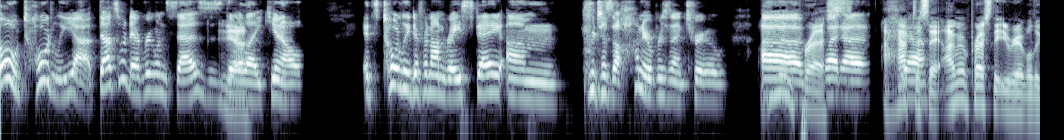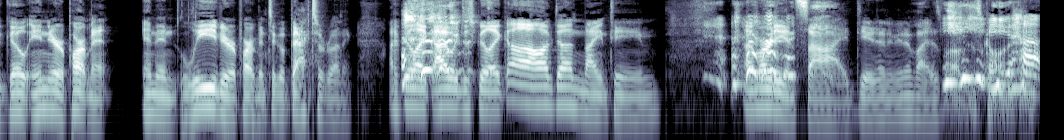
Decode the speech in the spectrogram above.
Oh, totally. Yeah, that's what everyone says. Is yeah. they're like, you know, it's totally different on race day. Um, which is 100% true. I'm uh, impressed. But, uh, I have yeah. to say, I'm impressed that you were able to go in your apartment and then leave your apartment to go back to running. I feel like I would just be like, oh, I've done 19. I'm already inside. You know what I mean? I might as well just call yeah,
